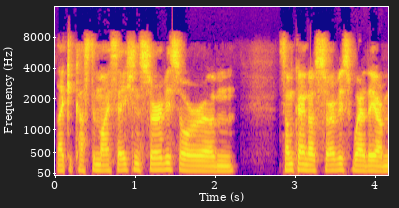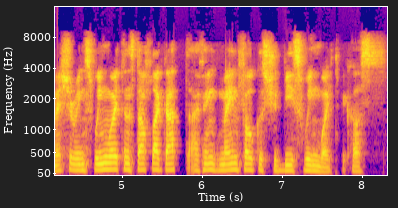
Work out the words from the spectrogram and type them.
like a customization service or um, some kind of service where they are measuring swing weight and stuff like that, I think main focus should be swing weight because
